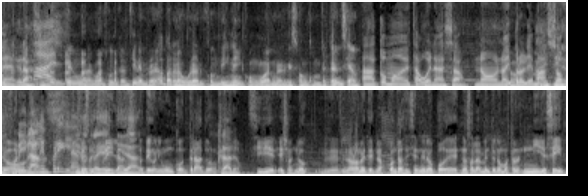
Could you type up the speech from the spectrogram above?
¿eh? Gracias. Mal. Tengo una consulta. ¿Tiene problema para laburar con Disney y con Warner que son competencia? Ah, ¿cómo? Está buena esa. No, no hay No. problema. Sos No. freelance. Yo soy freelance, identidad. no tengo ningún contrato. Claro. Si bien ellos no, eh, normalmente en los contratos dicen que no podés, no solamente no mostrar, ni decir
